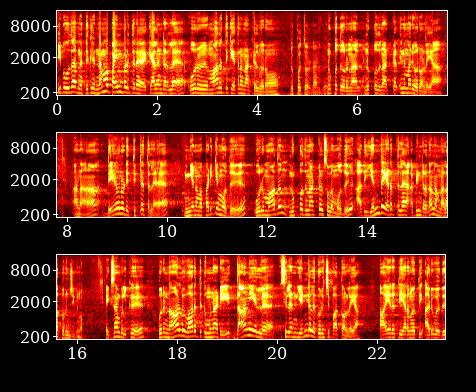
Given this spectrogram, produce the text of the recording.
இப்போ உதாரணத்துக்கு நம்ம பயன்படுத்துகிற கேலண்டரில் ஒரு மாதத்துக்கு எத்தனை நாட்கள் வரும்? முப்பத்தோரு நாள். முப்பத்தொரு நாள் முப்பது நாட்கள் இந்த மாதிரி வரும் இல்லையா? ஆனால் தேவனுடைய திட்டத்தில் இங்கே நம்ம படிக்கும் போது ஒரு மாதம் முப்பது நாட்கள் சொல்லும் போது அது எந்த இடத்துல அப்படின்றத நம்ம நல்லா புரிஞ்சுக்கணும். எக்ஸாம்பிளுக்கு ஒரு நாலு வாரத்துக்கு முன்னாடி தானியல்ல சில எண்களை குறித்து பார்த்தோம் இல்லையா? ஆயிரத்தி இரநூத்தி அறுபது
